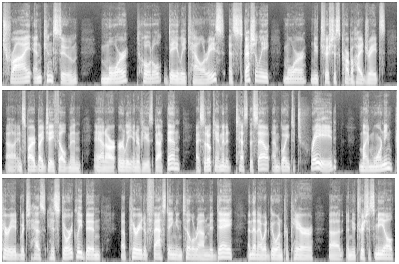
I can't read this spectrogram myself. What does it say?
try and consume more total daily calories, especially more nutritious carbohydrates, uh, inspired by Jay Feldman and our early interviews back then. I said, okay, I'm going to test this out. I'm going to trade my morning period, which has historically been a period of fasting until around midday, and then I would go and prepare uh, a nutritious meal.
